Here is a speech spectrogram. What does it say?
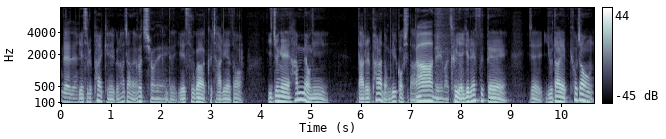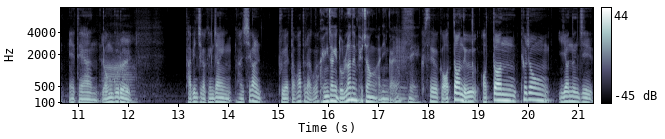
네네. 예수를 팔 계획을 하잖아요. 그렇죠, 네. 근데 예수가 그 자리에서 이 중에 한 명이 나를 팔아 넘길 것이다. 아, 네, 맞아요. 그 얘기를 했을 때 이제 유다의 표정에 대한 연구를 아, 다빈치가 굉장히 한 시간을 부여했다고 하더라고요. 굉장히 놀라는 표정 아닌가요? 음. 네. 글쎄요, 그 어떤 의, 어떤 표정이었는지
